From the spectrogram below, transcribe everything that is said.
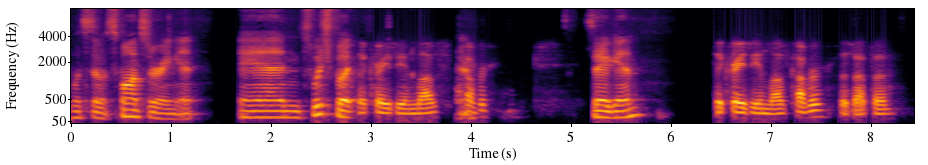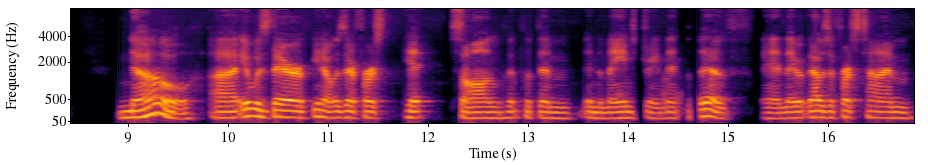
what's the sponsoring it and Switchfoot the Crazy in Love cover. Say again. The Crazy in Love cover was that the no, uh, it was their, you know, it was their first hit song that put them in the mainstream, "Meant to Live," and they that was the first time.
